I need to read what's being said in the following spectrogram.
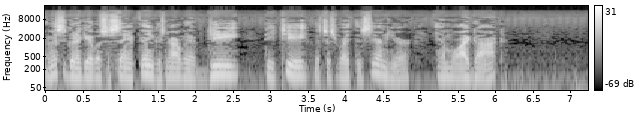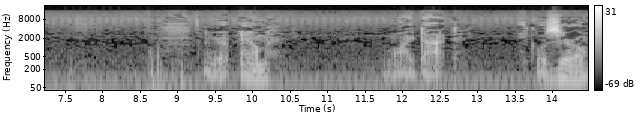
And this is going to give us the same thing because now we're going to have d dt. Let's just write this in here. my dot. You have m y dot equals 0.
